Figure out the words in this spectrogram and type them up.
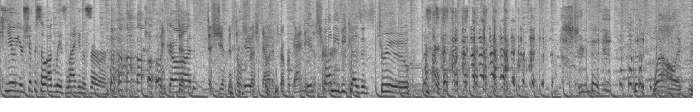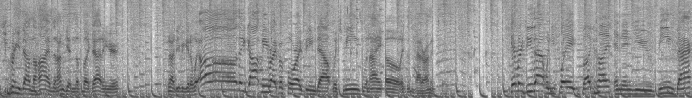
Q, your ship is so ugly it's lagging the server. Oh god. The, the ship is so stressed out it's rubber banding the server. It's funny because it's true. well, if, if you bring it down the hive, then I'm getting the fuck out of here. Not even get away. Oh, they got me right before I beamed out, which means when I oh, it doesn't matter. I'm in space. You ever do that when you play bug hunt and then you beam back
